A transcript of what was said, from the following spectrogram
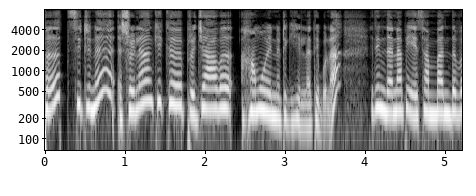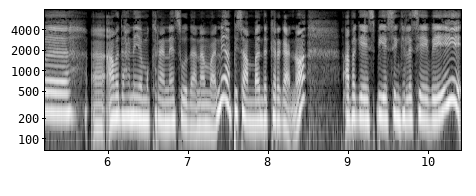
පර්ත් සිටින ශ්‍රී ලාංකික ප්‍රජාව හමු වෙන්නට ගිහිල්ලා තිබුණා. ඉතින් දැන් අපි ඒ සම්බන්ධව අවධානය යොමු කරන්න සූදානම් වන්නේ. අපි සම්බන්ධ කරගන්නවා අපගේ SBS සිංහල සේවයේ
